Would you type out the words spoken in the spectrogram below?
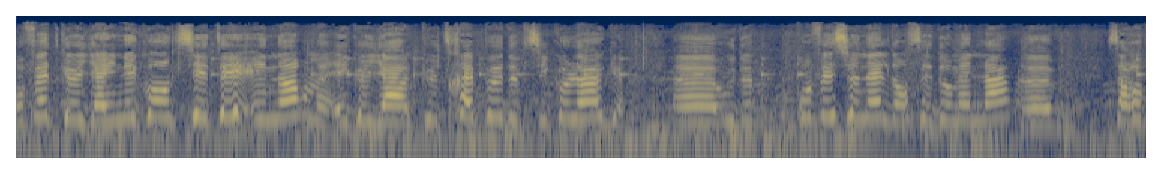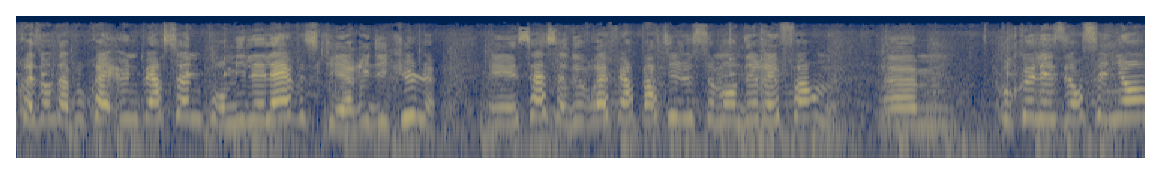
au fait qu'il y a une éco-anxiété énorme et qu'il n'y a que très peu de psychologues euh, ou de professionnels dans ces domaines-là. Euh, ça représente à peu près une personne pour 1000 élèves, ce qui est ridicule. Et ça, ça devrait faire partie justement des réformes. Euh, pour que les enseignants,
